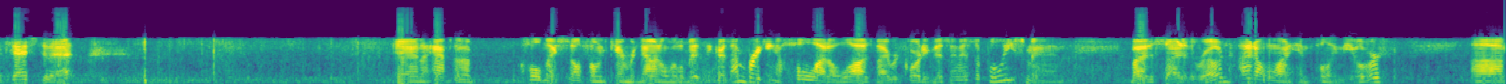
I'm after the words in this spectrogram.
attached to that, and I have to hold my cell phone camera down a little bit because I'm breaking a whole lot of laws by recording this, and as a policeman, by the side of the road. I don't want him pulling me over. Um,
